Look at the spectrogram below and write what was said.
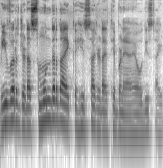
ਰਿਵਰ ਜਿਹੜਾ ਸਮੁੰਦਰ ਦਾ ਇੱਕ ਹਿੱਸਾ ਜਿਹੜਾ ਇੱਥੇ ਬਣਿਆ ਹੋਇਆ ਉਹਦੀ ਸਾਈਡ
